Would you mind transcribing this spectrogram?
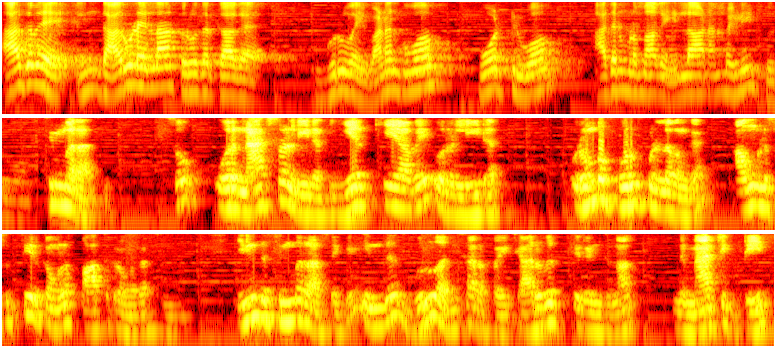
ஆகவே இந்த அருளெல்லாம் பெறுவதற்காக குருவை வணங்குவோம் போற்றுவோம் அதன் மூலமாக எல்லா நன்மைகளையும் பெறுவோம். சிம்மராசி. ஸோ ஒரு நேச்சுரல் லீடர் இயற்கையாகவே ஒரு லீடர் ரொம்ப பொறுப்புள்ளவங்க அவங்கள சுற்றி இருக்கவங்கள பார்த்துக்கிறவங்க தான் சிம்மம். இந்த சிம்ம ராசிக்கு இந்த குரு அதிசார பயிற்சி அறுபத்தி ரெண்டு நாள் இந்த மேஜிக் டேஸ்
